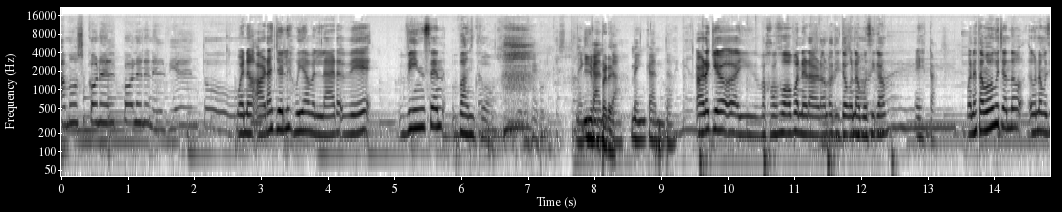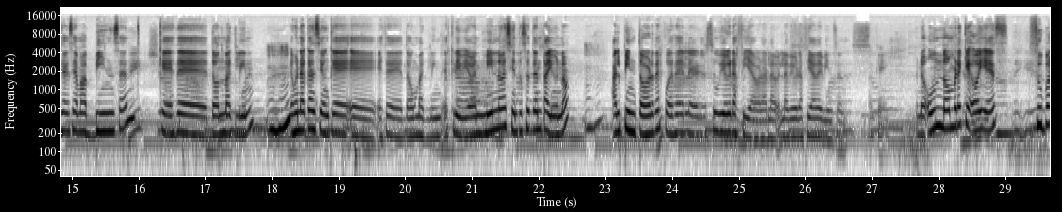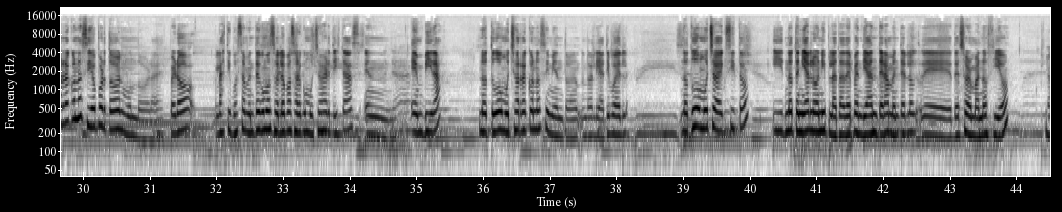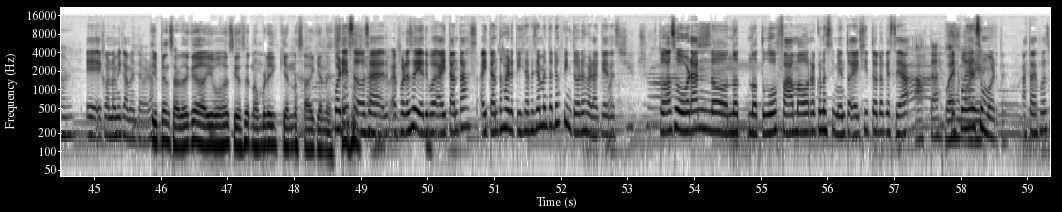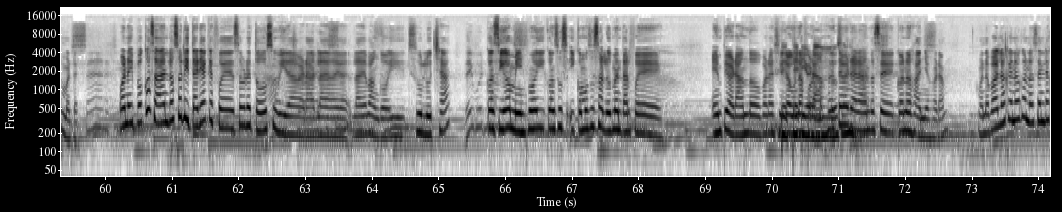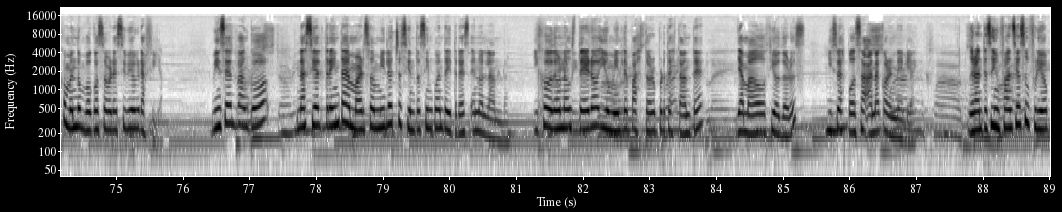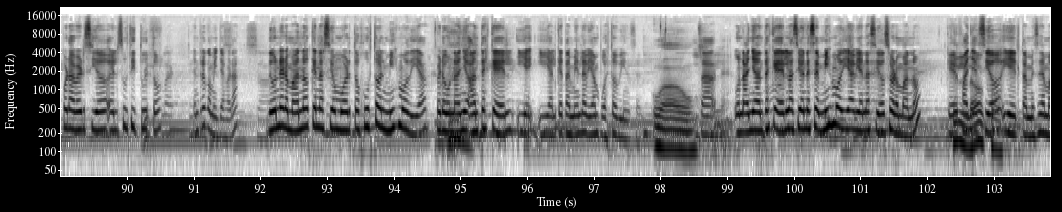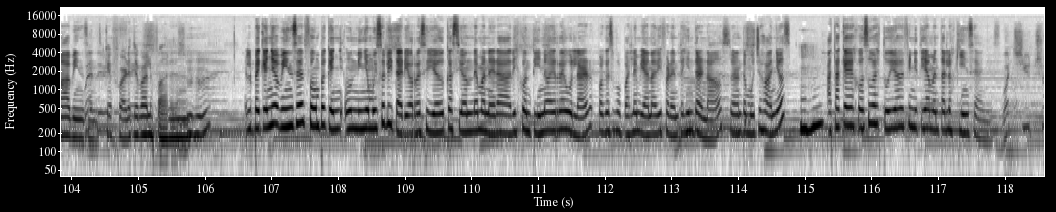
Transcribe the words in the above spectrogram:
Vamos con el polen en el viento. Bueno, ahora yo les voy a hablar de Vincent Van Gogh. Me Impre. encanta, me encanta. Ahora quiero, ahí bajo voy a poner ahora un ratito una música. Esta. Bueno, estamos escuchando una música que se llama Vincent, que es de Don McLean. Ujú, Es una canción que eh, este Don McLean escribió en 1971 ujú. al pintor después de leer su biografía, ¿verdad? La, la biografía de Vincent. Ok. Bueno, un nombre que hoy es súper reconocido por todo el mundo, ¿verdad? Pero lastimosamente, como suele pasar con muchos artistas en, en vida, no tuvo mucho reconocimiento. En realidad, tipo, él no tuvo mucho éxito y no tenía lo ni plata, dependía enteramente de, de su hermano Theo, Claro. eh, económicamente, ¿verdad? Y pensar de que ahí vos decís ese nombre y quién no sabe quién es. Por eso, o sea, por eso yo, tipo, hay tantas, hay tantos artistas, especialmente los pintores, ¿verdad? Que toda su obra no, no, no tuvo fama o reconocimiento, éxito, lo que sea, Hasta después de de morir. su muerte. Hasta después de su muerte. Bueno, y pocos saben lo solitaria que fue sobre todo su vida, ¿verdad? La de, la de Van Gogh y su lucha consigo mismo y con sus y cómo su salud mental fue empeorando, para decirlo de alguna forma, deteriorándose con los años, ¿verdad? Bueno, para los que no conocen, les comento un poco sobre su biografía. Vincent Van Gogh nació el 30 de marzo de 1853 en Holanda, hijo de un austero y humilde pastor protestante llamado Theodorus y su esposa Ana Cornelia. Durante su infancia sufrió por haber sido el sustituto, entre comillas, ¿verdad? De un hermano que nació muerto justo el mismo día, pero un año antes que él y, y al que también le habían puesto Vincent. Wow. O sea, un año antes que él nació, en ese mismo día había nacido su hermano, que Qué falleció loco. y él también se llamaba Vincent. Qué fuerte para los padres. ¿no? Ujú. El pequeño Vincent fue un, pequeño, un niño muy solitario, recibió educación de manera discontinua y regular porque sus papás le enviaban a diferentes internados durante muchos años, Ujú. hasta que dejó sus estudios definitivamente a los 15 años.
